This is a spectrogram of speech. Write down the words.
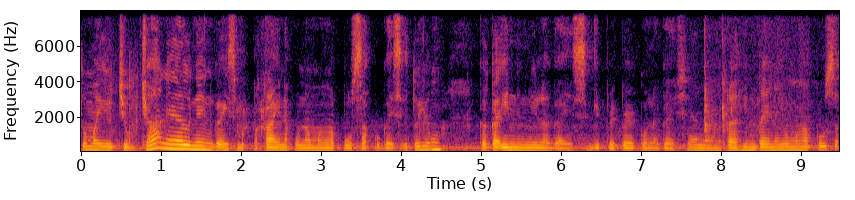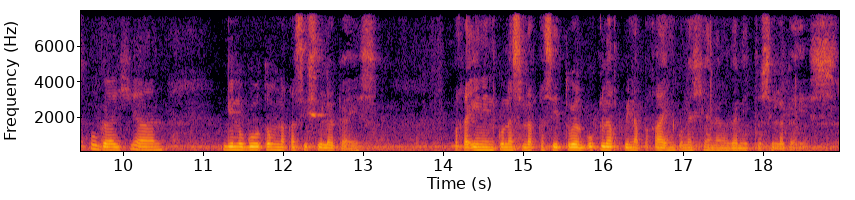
to my YouTube channel. Ngayon guys, magpakain ako ng mga pusa ko guys. Ito yung kakainin nila guys. Gi-prepare ko na guys. Yan, na, nakahintay na yung mga pusa ko guys. Yan. Ginugutom na kasi sila guys. Pakainin ko na sila kasi 12 o'clock. Pinapakain ko na siya ng ganito sila guys.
